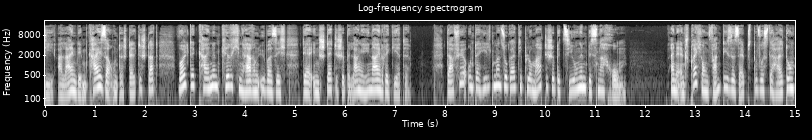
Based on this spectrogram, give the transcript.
Die allein dem Kaiser unterstellte Stadt wollte keinen Kirchenherrn über sich, der in städtische Belange hineinregierte. Dafür unterhielt man sogar diplomatische Beziehungen bis nach Rom. Eine Entsprechung fand diese selbstbewusste Haltung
